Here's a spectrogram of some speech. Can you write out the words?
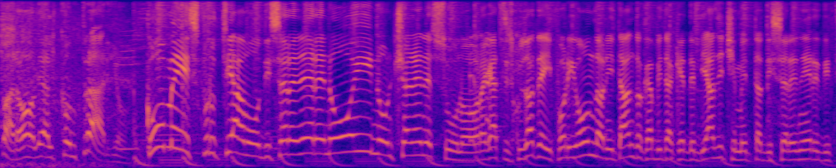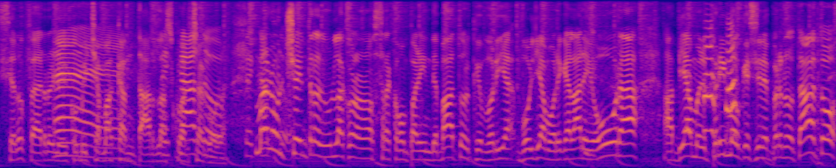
Parole al contrario. Come sfruttiamo di serenere noi non ce n'è nessuno Ragazzi scusate i fuori onda ogni tanto capita che De Biasi ci metta di serenere di Tiziano Ferro E noi Eh, cominciamo a cantarla a peccato, squarciagola peccato. Ma non c'entra nulla con la nostra company in the battle Che voria- vogliamo regalare ora Abbiamo il primo che si è prenotato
